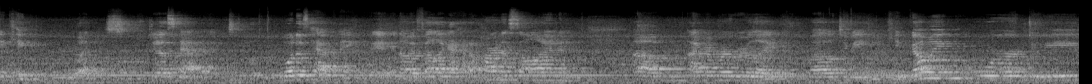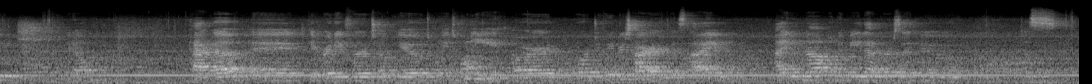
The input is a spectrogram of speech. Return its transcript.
thinking, what just happened? What is happening? You know, I felt like I had a harness on, and um, I remember we were like, well, do we keep going, or do we, you know, pack up and get ready for Tokyo 2020, or or do we retire? Because I I do not want to be that person who just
